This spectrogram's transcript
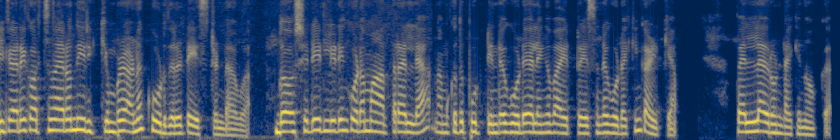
ഈ കറി കുറച്ച് നേരം ഒന്ന് ഇരിക്കുമ്പോഴാണ് കൂടുതൽ ടേസ്റ്റ് ഉണ്ടാവുക. ദോശയുടെ ഇഡ്ലിയുടെയും കൂടെ മാത്രമല്ല നമുക്കത് പുട്ടിന്റെ കൂടെ അല്ലെങ്കിൽ വൈറ്റ് റൈസിന്റെ കൂടെയൊക്കെയും കഴിക്കാം. അപ്പൊ എല്ലാവരും ഉണ്ടാക്കി നോക്കുക.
